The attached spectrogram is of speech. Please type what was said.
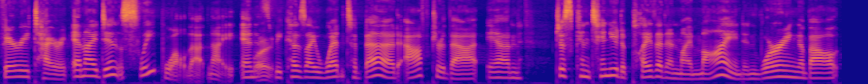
very tiring. And I didn't sleep well that night. And right. it's because I went to bed after that and just continue to play that in my mind and worrying about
